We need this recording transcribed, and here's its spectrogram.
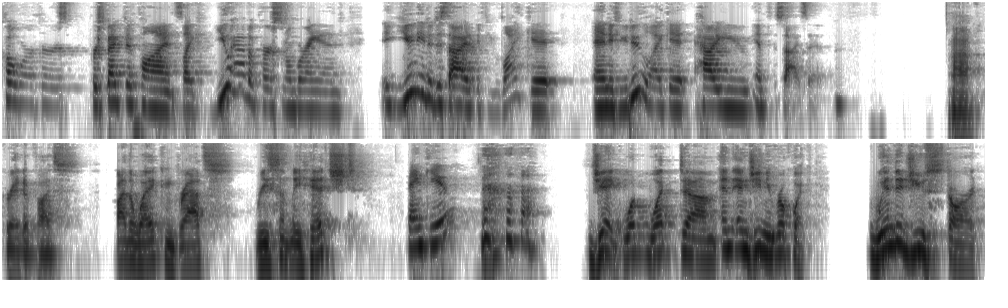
coworkers, prospective clients. Like you have a personal brand. You need to decide if you like it. And if you do like it, how do you emphasize it? Ah, great advice. By the way, congrats. Recently hitched. Thank you. Jake, what, what, um, and, and Jeanne, real quick, when did you start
